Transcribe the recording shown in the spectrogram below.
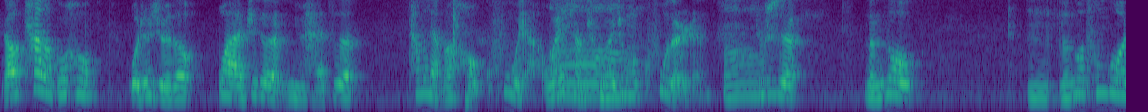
然后看了过后，我就觉得哇，这个女孩子，她们两个好酷呀！我也想成为这么酷的人。嗯，就是能够，嗯，能够通过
